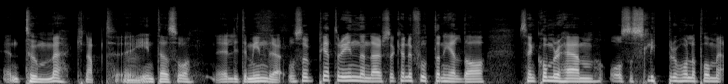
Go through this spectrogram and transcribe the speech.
en tumme knappt, eh, Mm. inte ens så, eh, lite mindre. Och så petar du in den där så kan du fota en hel dag, sen kommer du hem och så slipper du hålla på med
